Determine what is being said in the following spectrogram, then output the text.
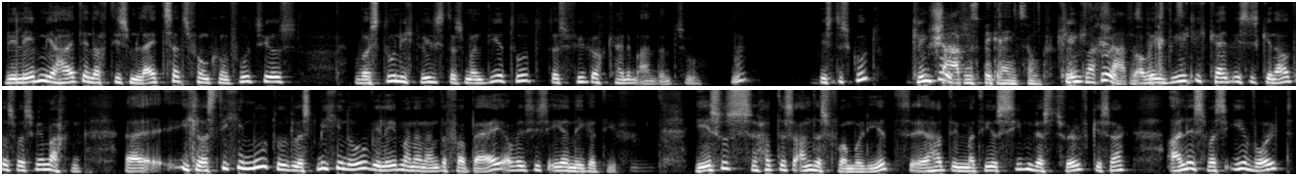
Wir leben ja heute nach diesem Leitsatz von Konfuzius, was du nicht willst, dass man dir tut, das füge auch keinem anderen zu. Ne? Ist das gut? Klingt Schadensbegrenzung. Klingt, Klingt nach gut, Schadensbegrenzung. Aber in Wirklichkeit ist es genau das, was wir machen. Äh, ich lasse dich in Ruhe, du lässt mich in Ruhe, wir leben aneinander vorbei, aber es ist eher negativ. Jesus hat das anders formuliert. Er hat in Matthäus 7, Vers 12 gesagt, alles, was ihr wollt,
